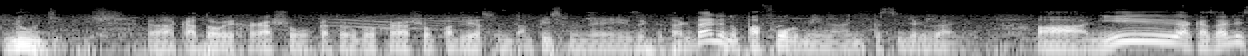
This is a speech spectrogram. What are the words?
люди, а, которые хорошо, у которых был хорошо подвешен там письменный язык и так далее, но по форме, а не по содержанию, а они оказались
